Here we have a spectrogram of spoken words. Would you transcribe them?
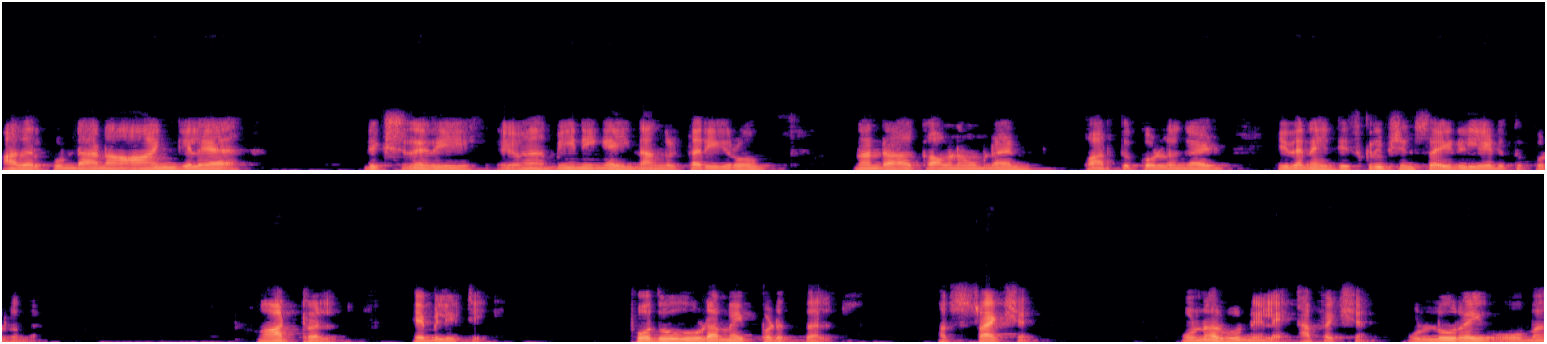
அதற்குண்டான ஆங்கில டிக்ஷனரி மீனிங்கை நாங்கள் தருகிறோம் நன்றாக கவனமுடன் பார்த்து கொள்ளுங்கள் இதனை டிஸ்கிரிப்ஷன் சைடில் எடுத்துக்கொள்ளுங்கள் ஆற்றல் எபிலிட்டி பொது உடைமைப்படுத்தல் அப்ஸ்ட்ராக்ஷன் உணர்வு நிலை அஃபெக்ஷன் உள்ளுரை ஓம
